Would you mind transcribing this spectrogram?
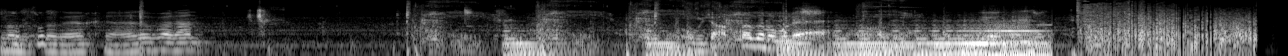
ناقص بقى يا أخي؟ هذا فعلا. ومش عارف أضربه لا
